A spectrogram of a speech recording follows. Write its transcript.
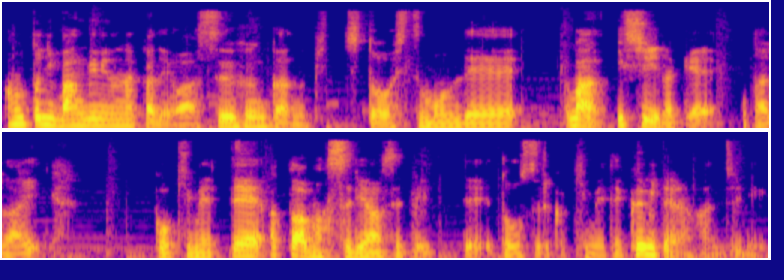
本当に番組の中では数分間のピッチと質問で、まあ、意思だけお互いこう決めて、あとはまあ、すり合わせていって、どうするか決めていくみたいな感じに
